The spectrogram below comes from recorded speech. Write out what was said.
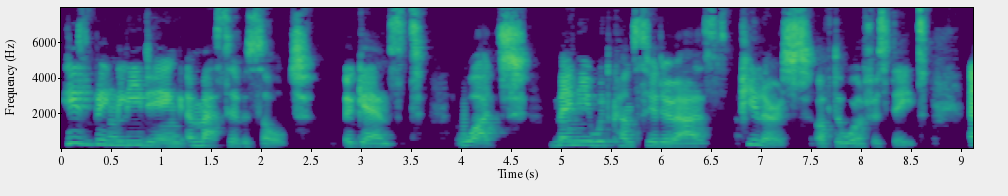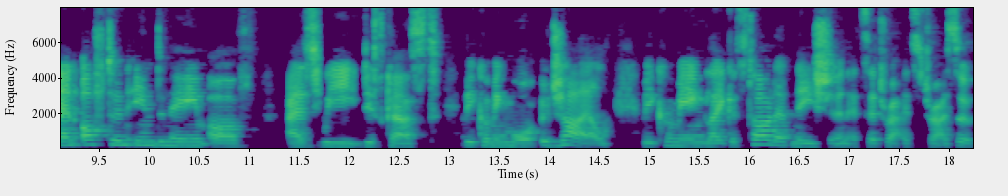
he's been leading a massive assault against what many would consider as pillars of the welfare state, and often in the name of, as we discussed, becoming more agile, becoming like a startup nation, etc., etc. So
